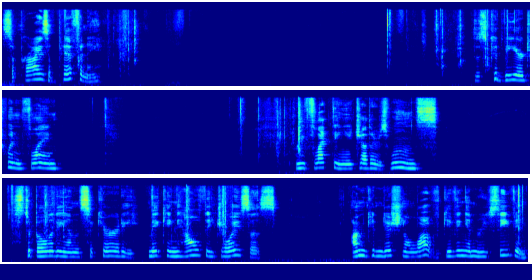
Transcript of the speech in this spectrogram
Surprise epiphany. This could be your twin flame. Reflecting each other's wounds stability and security, making healthy choices, unconditional love, giving and receiving.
